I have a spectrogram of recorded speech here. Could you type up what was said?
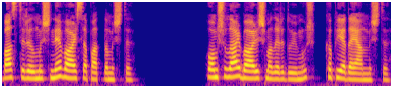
Bastırılmış ne varsa patlamıştı. Komşular bağrışmaları duymuş, kapıya dayanmıştı.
